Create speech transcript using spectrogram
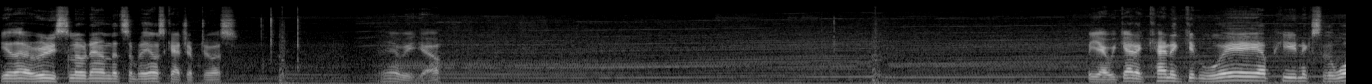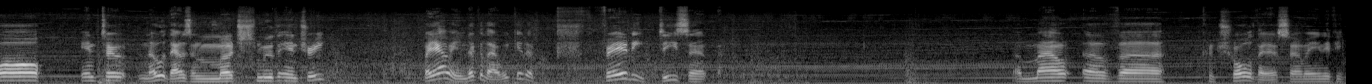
Yeah, that'll really slow down, let somebody else catch up to us. There we go. But yeah, we gotta kind of get way up here next to the wall. Into... No, that was a much smoother entry. But yeah, I mean, look at that. We get a fairly decent amount of uh, control there. So, I mean, if you're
